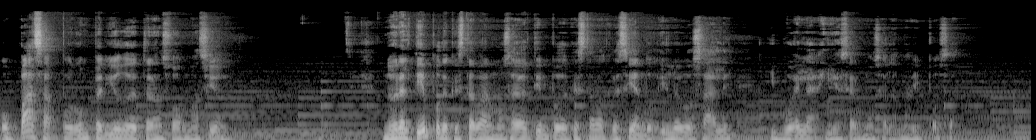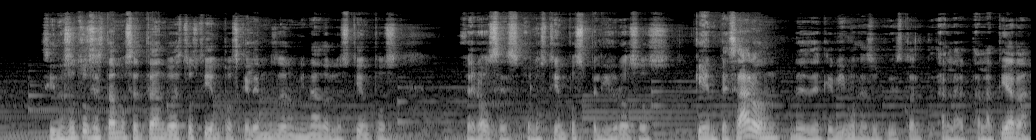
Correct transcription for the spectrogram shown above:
o pasa por un periodo de transformación. No era el tiempo de que estaba hermosa, era el tiempo de que estaba creciendo y luego sale y vuela y es hermosa la mariposa. Si nosotros estamos entrando a estos tiempos que le hemos denominado los tiempos feroces o los tiempos peligrosos, que empezaron desde que vino Jesucristo a la, a la, tierra,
